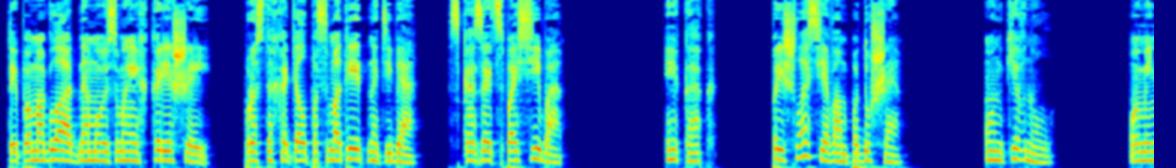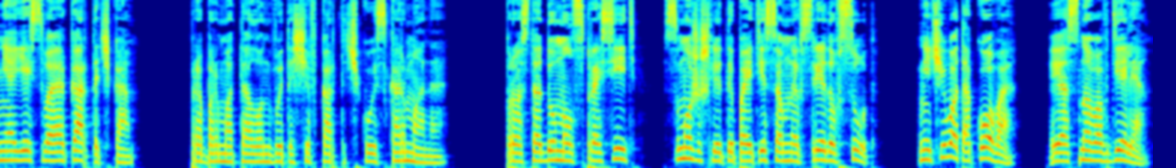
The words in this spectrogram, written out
«Ты помогла одному из моих корешей. Просто хотел посмотреть на тебя, сказать спасибо». «И как? Пришлась я вам по душе?» Он кивнул. «У меня есть своя карточка. Пробормотал он, вытащив карточку из кармана. «Просто думал спросить, сможешь ли ты пойти со мной в среду в суд? Ничего такого, я снова в деле».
